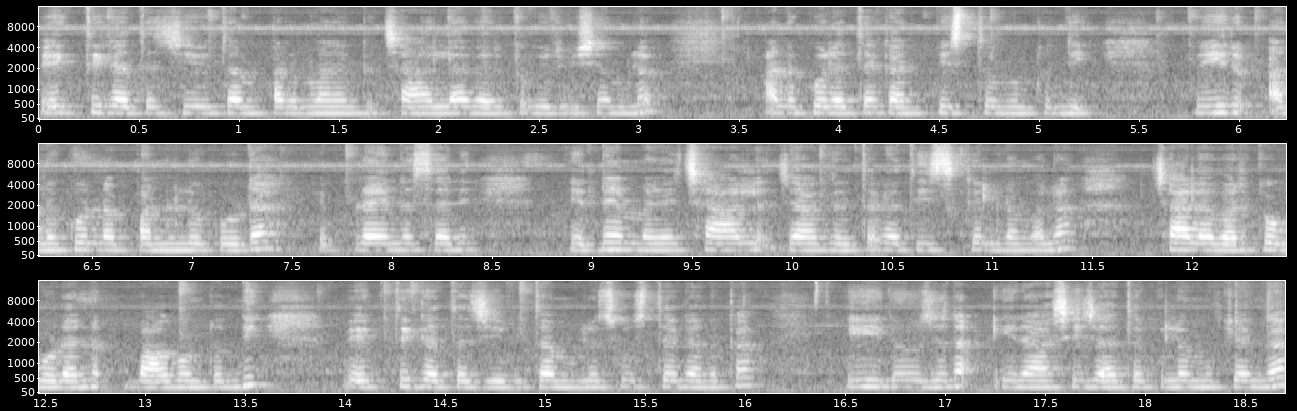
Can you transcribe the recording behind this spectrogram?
వ్యక్తిగత జీవితం పరమానంగా చాలా వరకు వీరి విషయంలో అనుకూలత కనిపిస్తూ ఉంటుంది. వీరు అనుకున్న పనులు కూడా ఎప్పుడైనా సరే నిర్ణయం అనేది చాలా జాగ్రత్తగా తీసుకెళ్ళడం వల్ల చాలా వరకు కూడా బాగుంటుంది. వ్యక్తిగత జీవితంలో చూస్తే కనుక ఈ రోజున ఈ రాశి జాతకులు ముఖ్యంగా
